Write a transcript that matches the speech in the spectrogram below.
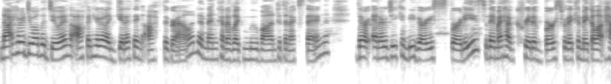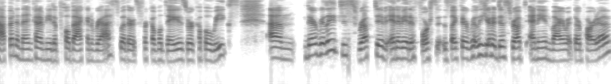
not here to do all the doing, often here to like get a thing off the ground and then kind of like move on to the next thing. Their energy can be very spurty. So they might have creative bursts where they can make a lot happen and then kind of need to pull back and rest, whether it's for a couple days or a couple weeks. Um, they're really disruptive, innovative forces. Like they're really here to disrupt any environment they're part of.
